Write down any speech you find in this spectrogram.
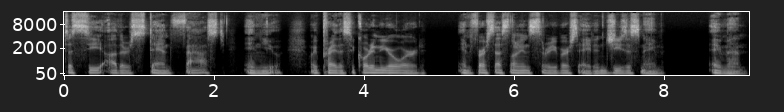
to see others stand fast in you. We pray this according to your word in 1 Thessalonians 3, verse 8, in Jesus' name. Amen.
